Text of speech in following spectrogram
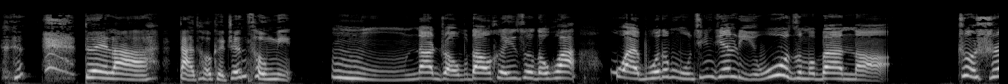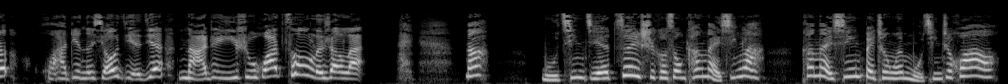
对啦，大头可真聪明。嗯，那找不到黑色的花，外婆的母亲节礼物怎么办呢？这时，花店的小姐姐拿着一束花凑了上来。那母亲节最适合送康乃馨啦！康乃馨被称为母亲之花哦，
